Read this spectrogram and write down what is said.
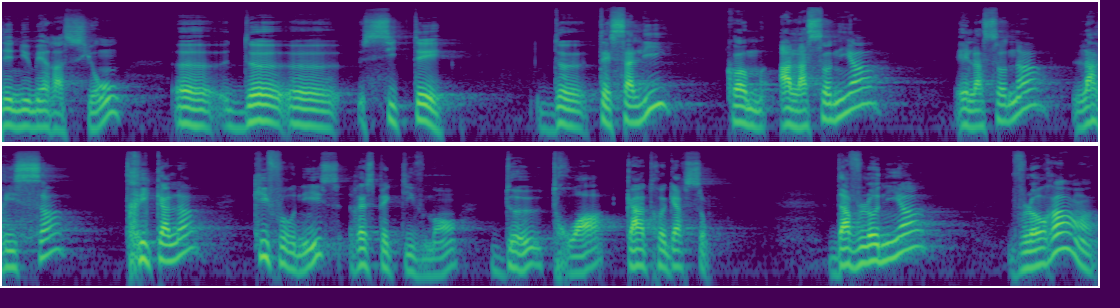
énumération, euh, de euh, cités de Thessalie comme Alassonia, Elasona, Larissa, Tricala, qui fournissent respectivement deux, trois, quatre garçons. D'Avlonia, Vlora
